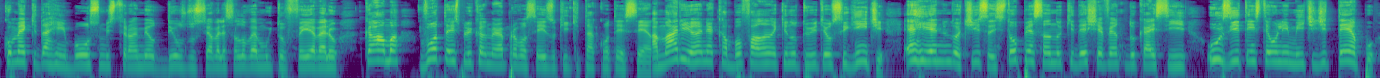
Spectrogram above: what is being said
Como é que dá reembolso, Mistroy? Meu Deus do céu, velho, essa luva é muito feia, velho. Calma, vou estar explicando melhor pra vocês o que que tá acontecendo A Mariane acabou falando aqui no Twitter o seguinte, RN Notícias, estou pensando que deste evento do KSI, os itens têm um limite de tempo,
